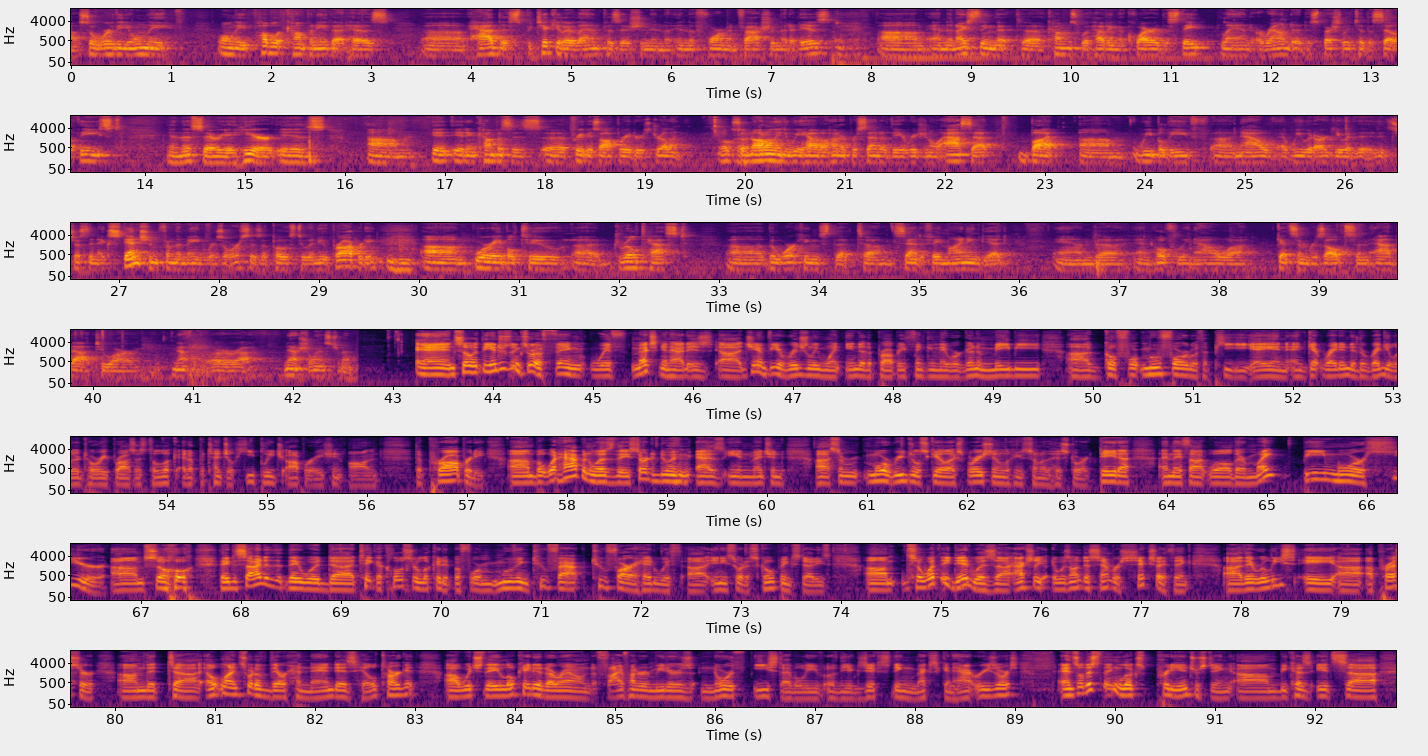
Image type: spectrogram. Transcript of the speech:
so we're the only only public company that has uh, had this particular land position in the in the form and fashion that it is. Um, and the nice thing that uh, comes with having acquired the state land around it, especially to the southeast in this area here, is um, it, it, encompasses uh, previous operators drilling. Okay. So not only do we have 100% of the original asset, but um, we believe uh, now we would argue it, it's just an extension from the main resource as opposed to a new property. Mm-hmm. Um, we're able to uh, drill test uh, the workings that um, Santa Fe Mining did, and uh, and hopefully now uh, get some results and add that to our our uh, national instrument. And so, the interesting sort of thing with Mexican Hat is uh, GMV originally went into the property thinking they were going to maybe uh, go for move forward with a PEA and, and get right into the regulatory process to look at a potential heap leach operation on the property. Um, but what happened was they started doing, as Ian mentioned, uh, some more regional scale exploration looking at some of the historic data, and they thought, well, there might be more here. Um, so they decided that they would uh, take a closer look at it before moving too far too far ahead with uh, any sort of scoping studies. Um, so what they did was uh, actually it was on December 6th, I think. Uh, they released a uh, a presser um, that uh, outlined sort of their Hernandez Hill target, which they located around 500 meters northeast, I believe, of the existing Mexican Hat resource. And so this thing looks pretty interesting um, because it's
